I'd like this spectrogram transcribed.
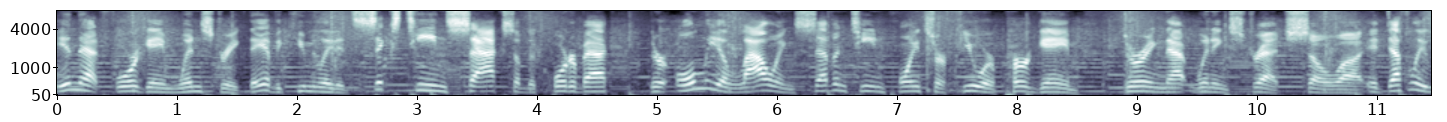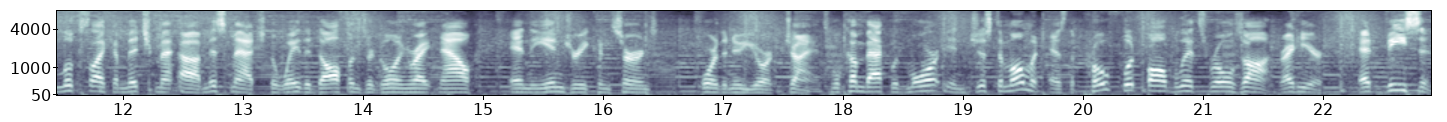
in that four game win streak, they have accumulated 16 sacks of the quarterback. They're only allowing 17 points or fewer per game during that winning stretch. So uh, it definitely looks like a mismatch, uh, mismatch the way the Dolphins are going right now and the injury concerns for the New York Giants. We'll come back with more in just a moment as the Pro Football Blitz rolls on right here at VSiN,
